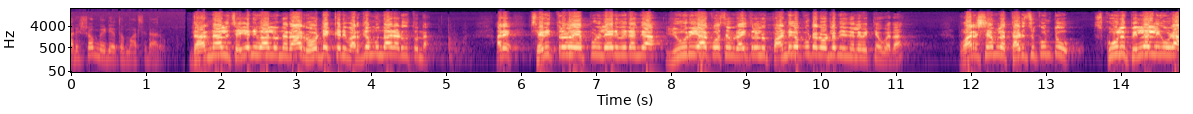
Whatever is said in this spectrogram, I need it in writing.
హరీష్ రావు మీడియాతో మాట్లాడారు. ధర్నాలు చేయని వాళ్ళు ఉన్నారా? రోడ్డెక్కని వర్గం ఉందా అని అడుగుతున్నా. అరే చరిత్రలో ఎప్పుడు లేని విధంగా యూరియా కోసం రైతులను పండుగ పూట రోడ్ల మీద నిలబెట్టినావు కదా? వర్షంలో తడుచుకుంటూ స్కూలు పిల్లల్ని కూడా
